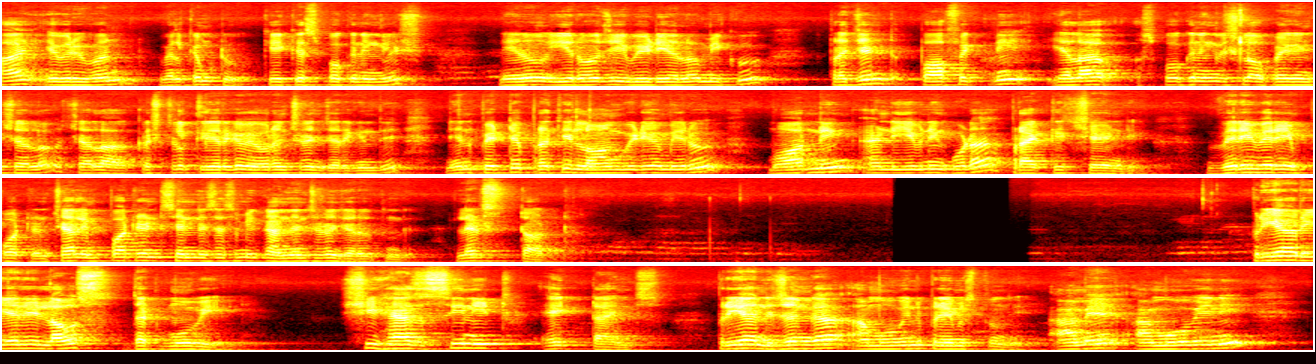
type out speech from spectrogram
Hi everyone welcome to KK spoken English నేను ఈరోజు ఈ వీడియోలో మీకు ప్రజెంట్ పర్ఫెక్ట్ని ఎలా స్పోకెన్ ఇంగ్లీష్లో ఉపయోగించాలో చాలా క్రిస్టల్ క్లియర్గా వివరించడం జరిగింది. నేను పెట్టే ప్రతి లాంగ్ వీడియో మీరు మార్నింగ్ అండ్ ఈవినింగ్ కూడా ప్రాక్టీస్ చేయండి. వెరీ వెరీ ఇంపార్టెంట్ చాలా ఇంపార్టెంట్ సెంటెన్సెస్ మీకు అందించడం జరుగుతుంది. Let's start Priya really loves that movie she has seen it eight times Priya నిజంగా ఆ మూవీని ప్రేమిస్తుంది. ఆమె ఆ మూవీని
